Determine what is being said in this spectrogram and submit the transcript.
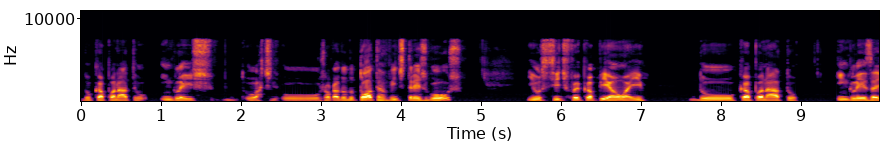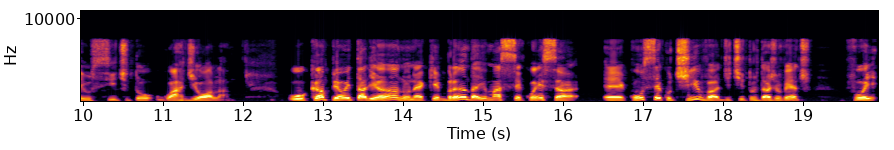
do campeonato inglês, o, o jogador do Tottenham, 23 gols. E o City foi campeão aí do campeonato inglês aí o City do Guardiola. O campeão italiano, né, quebrando aí uma sequência é, consecutiva de títulos da Juventus, foi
